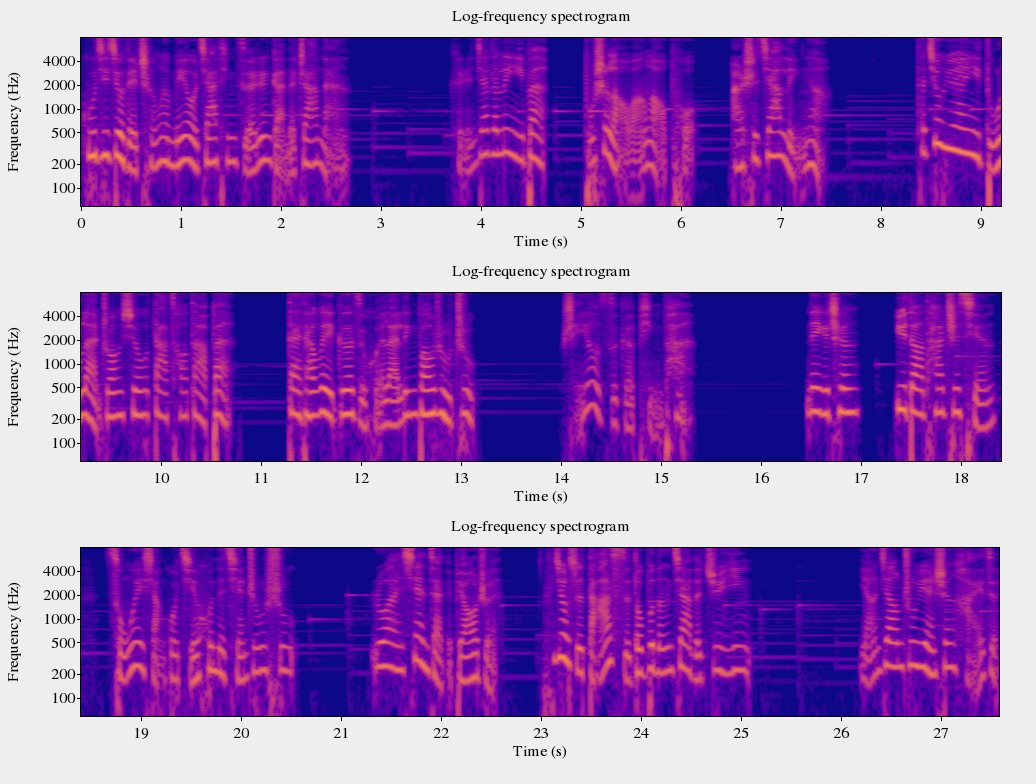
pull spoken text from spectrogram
估计就得成了没有家庭责任感的渣男。可人家的另一半不是老王老婆，而是嘉玲啊，他就愿意独揽装修、大操大办，带他喂鸽子回来拎包入住，谁有资格评判？那个称。遇到他之前，从未想过结婚的钱钟书，若按现在的标准，就是打死都不能嫁的巨婴。杨绛住院生孩子，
